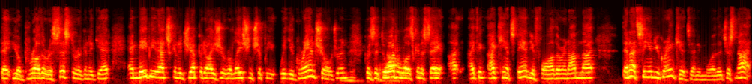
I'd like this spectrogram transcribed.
that your brother or sister are going to get. And maybe that's going to jeopardize your relationship with, your grandchildren mm-hmm. because the daughter-in-law is going to say, I, I think I can't stand your father and I'm not, they're not seeing your grandkids anymore. They're just not,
